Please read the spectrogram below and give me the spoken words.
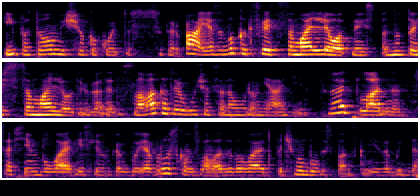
И потом еще какой-то супер... А, я забыла, как сказать самолет на исп... Ну, то есть самолет, ребята, это слова, которые учатся на уровне один. Ну, это ладно, совсем бывает. Если как бы я в русском слова забываю, то почему бы в испанском не забыть, да?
